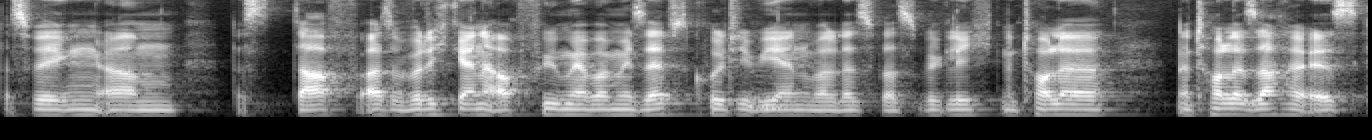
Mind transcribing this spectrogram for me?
Deswegen, ähm, das darf, also würde ich gerne auch viel mehr bei mir selbst kultivieren, weil das was wirklich eine tolle, eine tolle Sache ist,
